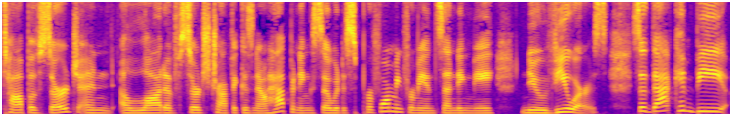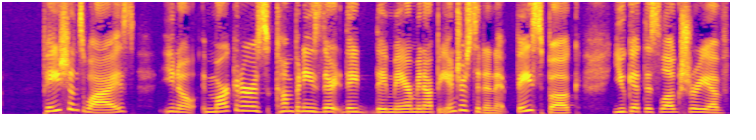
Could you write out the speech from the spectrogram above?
top of search, and a lot of search traffic is now happening. So it is performing for me and sending me new viewers. So that can be patience wise, you know, marketers, companies, they they may or may not be interested in it. Facebook, you get this luxury of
